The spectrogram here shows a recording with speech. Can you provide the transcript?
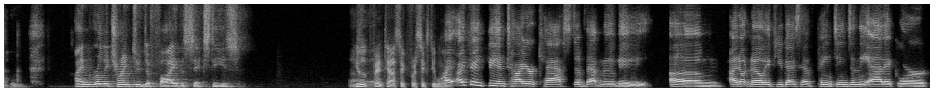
um, I'm really trying to defy the '60s. You look uh, fantastic for 61. I, I think the entire cast of that movie um, I don't know if you guys have paintings in the attic or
